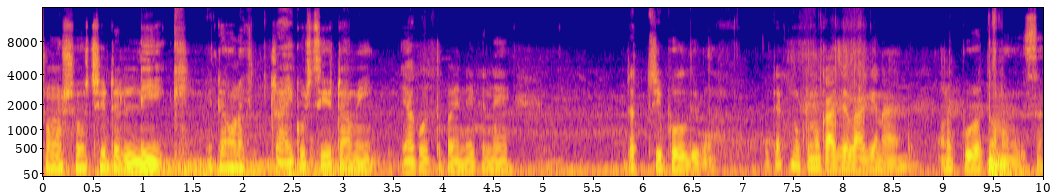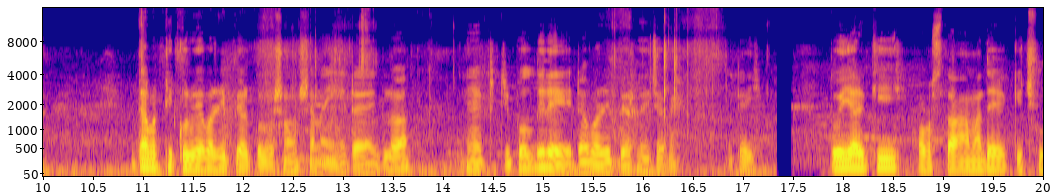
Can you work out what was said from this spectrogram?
সমস্যা হচ্ছে এটা লিক এটা অনেক ট্রাই করছি, এটা আমি ইয়া করতে পারি না। এখানে এটা ট্রিপল দিব। এটা এখন কোনো কাজে লাগে না, অনেক পুরাতন হয়ে গেছে। এটা আবার ঠিক করবে, আবার রিপেয়ার করব, সমস্যা নাই। এটা এগুলো একটা ট্রিপল দিলে এটা আবার রিপেয়ার হয়ে যাবে। এটাই। তো এই আর কি অবস্থা। আমাদের কিছু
